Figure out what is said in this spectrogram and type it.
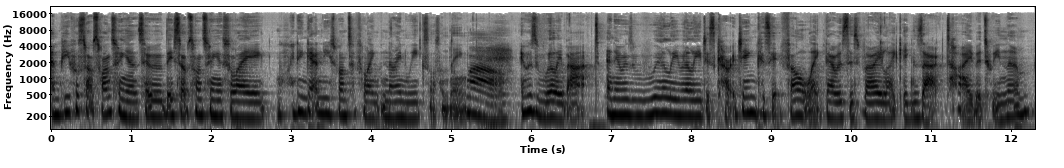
and people stopped sponsoring it. So they stopped sponsoring us for like we didn't get a new sponsor for like nine weeks or something. Wow, it was really bad, and it was really really discouraging because it felt like there was this very like exact tie between them.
